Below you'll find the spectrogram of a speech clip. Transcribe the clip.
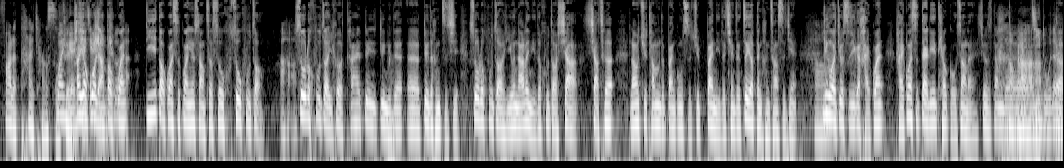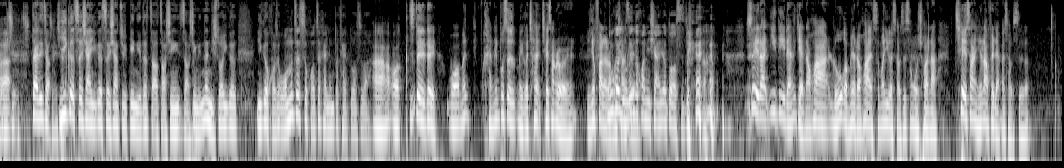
花了太长时间。官员他要过两道关第一道关是官员上车收收护照，啊，收了护照以后，他还对对你的呃对的很仔细。收了护照以后，拿了你的护照下下车，然后去他们的办公室去办你的签证，这要等很长时间。哦另外就是一个海关，海关是带了一条狗上来，就是他们的、哦缉毒的带了一条一个车厢一个车厢去给你的找找行找行李。那你说一个一个火车，我们这次火车还人不太多是吧？啊，我对对，我们肯定不是每个车车上有人，已经放了那如果有人的话，你想要多少时间？所以呢，异地两检的话，如果没有的话，什么一个小时生活圈呢、车上已经浪费两个小时了。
